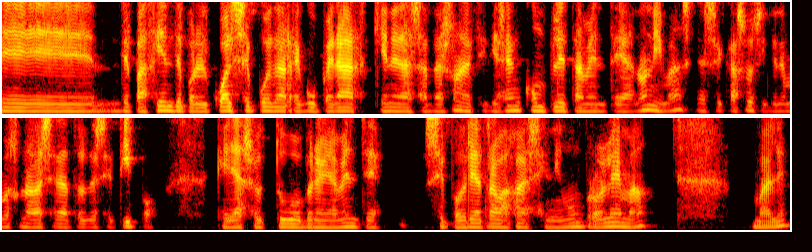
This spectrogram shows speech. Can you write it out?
eh, de paciente por el cual se pueda recuperar quién era esa persona, es decir, que sean completamente anónimas. En ese caso, si tenemos una base de datos de ese tipo que ya se obtuvo previamente, se podría trabajar sin ningún problema, ¿vale?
